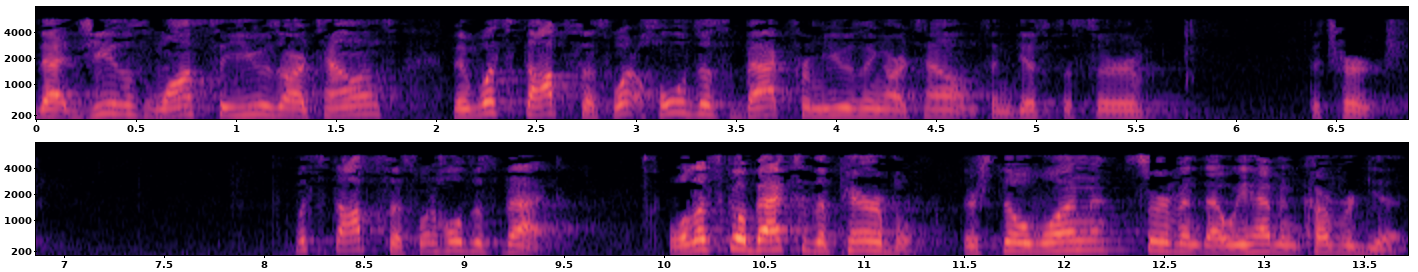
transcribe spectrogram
that Jesus wants to use our talents, then what stops us? What holds us back from using our talents and gifts to serve the church? What stops us? What holds us back? Well, let's go back to the parable. There's still one servant that we haven't covered yet.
